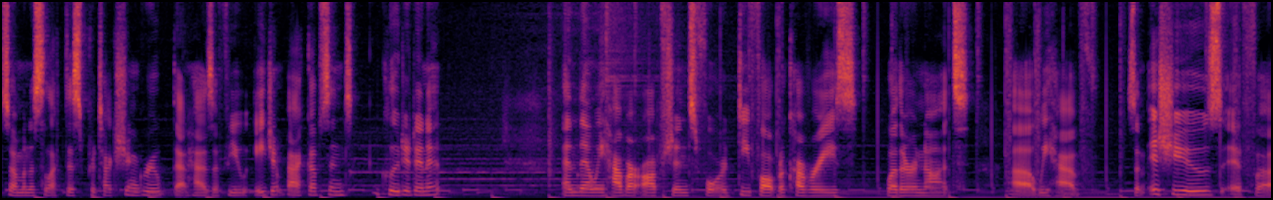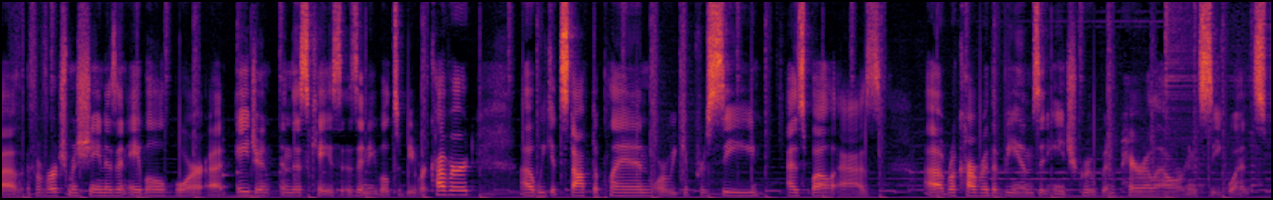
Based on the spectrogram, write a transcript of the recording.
So I'm gonna select this protection group that has a few agent backups in included in it. And then we have our options for default recoveries, whether or not uh, we have some issues, if, uh, if a virtual machine isn't able, or an agent in this case, isn't able to be recovered, uh, we could stop the plan or we could proceed, as well as uh, recover the VMs in each group in parallel or in sequence.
